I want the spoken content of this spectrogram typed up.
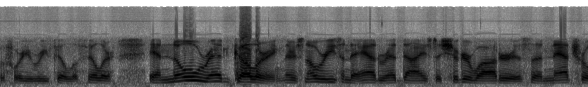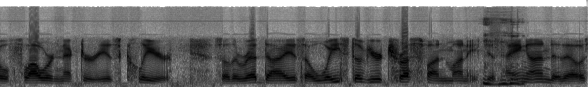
before you refill the filler. And no red coloring. There's no reason to add red dyes to sugar water, as the natural flower nectar is clear. So the red dye is a waste of your trust fund money. Just hang on to those.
